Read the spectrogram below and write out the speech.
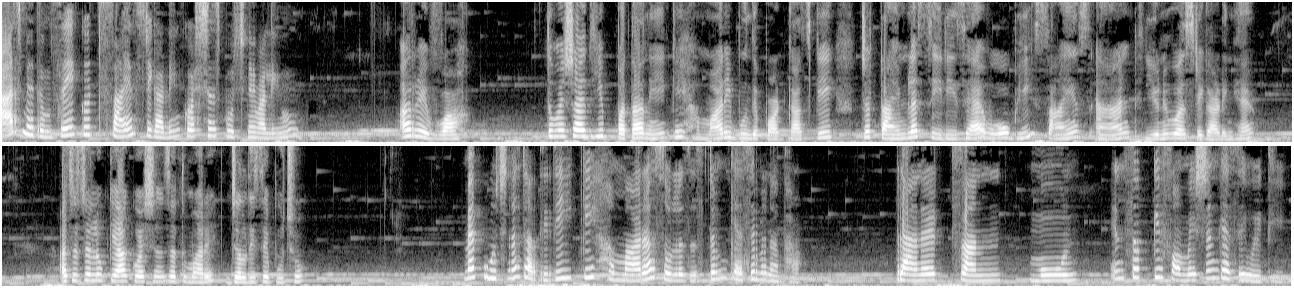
आज मैं तुमसे कुछ साइंस रिगार्डिंग क्वेश्चंस पूछने वाली हूँ। अरे वाह तुम्हें शायद ये पता नहीं कि हमारी बूंदे पॉडकास्ट की जो टाइमलेस सीरीज़ है वो भी साइंस एंड यूनिवर्स रिगार्डिंग है। अच्छा चलो क्या क्वेश्चंस है तुम्हारे? जल्दी से पूछो। मैं पूछना चाहती थी कि हमारा सोलर सिस्टम कैसे बना था? प्लैनेट सन मून इन सब की फॉर्मेशन कैसे हुई थी?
